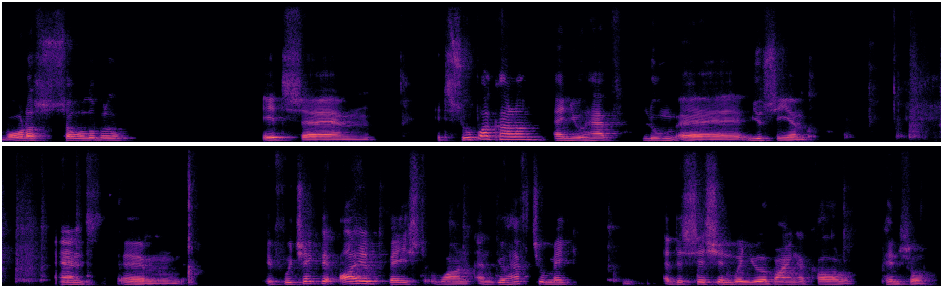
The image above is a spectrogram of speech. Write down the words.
water soluble. It's um, it's Supracolor, and you have Lum, uh, museum. And um, if we take the oil-based one, and you have to make a decision when you are buying a color pencil,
